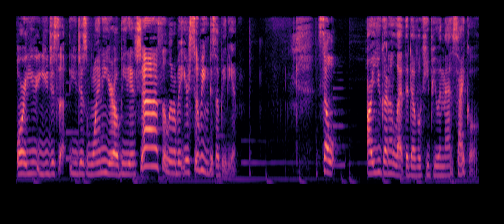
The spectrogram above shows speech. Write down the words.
or you you just you just whining your obedience just a little bit, you're still being disobedient. So, are you gonna let the devil keep you in that cycle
